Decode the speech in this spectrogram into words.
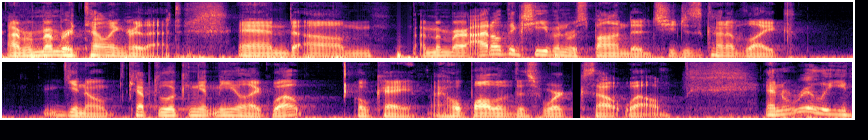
I remember telling her that. And um, I remember, I don't think she even responded. She just kind of like, you know, kept looking at me like, well, okay, I hope all of this works out well. And really,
